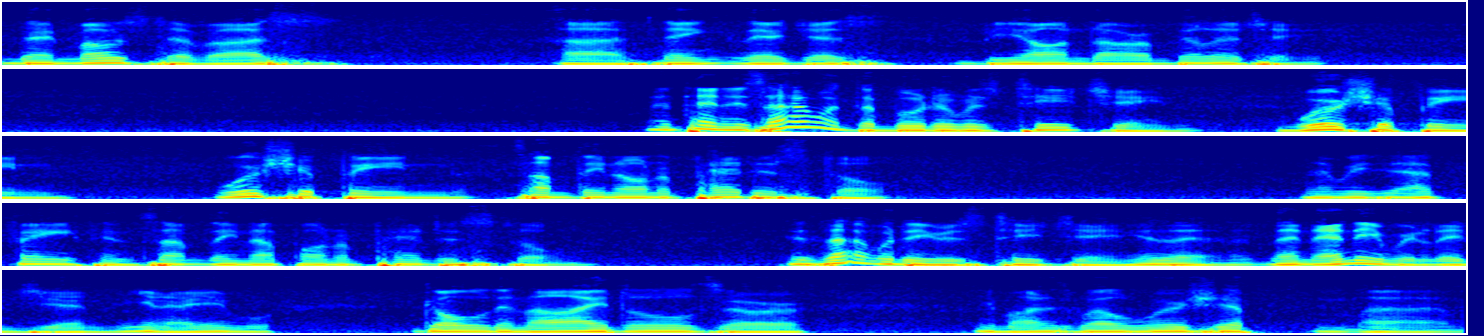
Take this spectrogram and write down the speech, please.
that most of us uh, think they're just beyond our ability. But then, is that what the Buddha was teaching? Worshipping, worshipping something on a pedestal. That we have faith in something up on a pedestal. Is that what he was teaching? Then any religion, you know, golden idols, or you might as well worship, um,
